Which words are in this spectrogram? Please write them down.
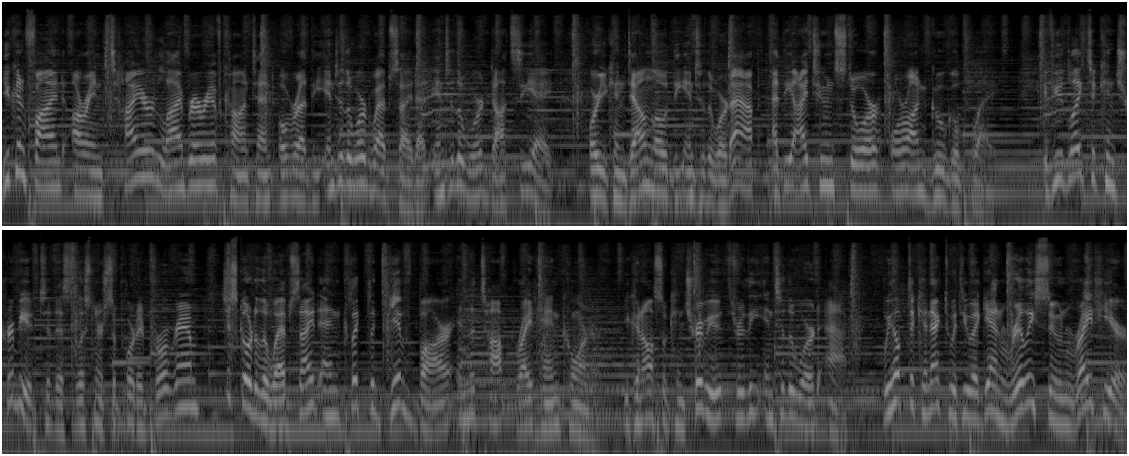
you can find our entire library of content over at the Into the Word website at intotheword.ca, or you can download the Into the Word app at the iTunes Store or on Google Play. If you'd like to contribute to this listener supported program, just go to the website and click the Give bar in the top right hand corner. You can also contribute through the Into the Word app. We hope to connect with you again really soon, right here,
